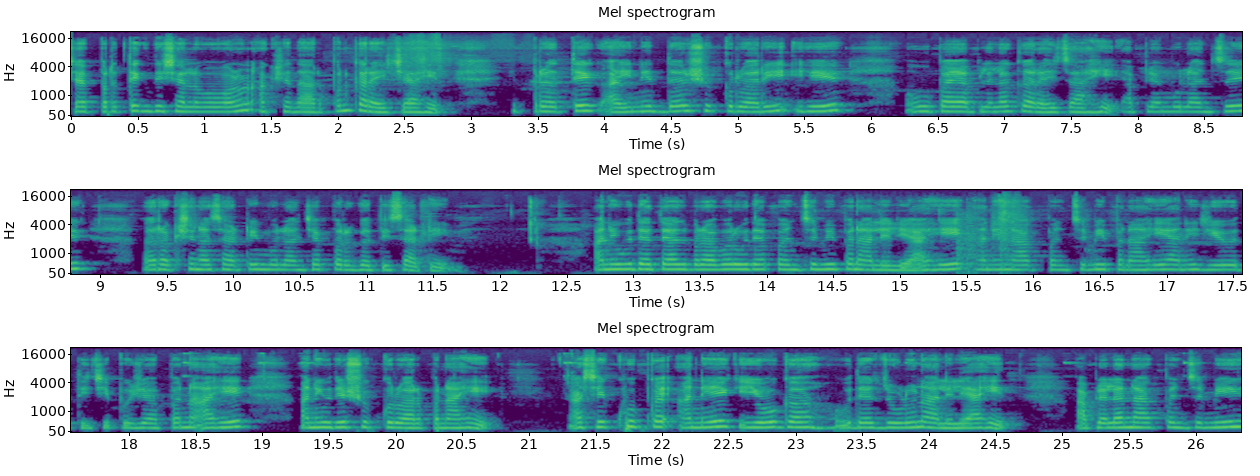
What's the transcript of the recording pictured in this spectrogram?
त्या प्रत्येक दिशेला ओवाळून अक्षदा अर्पण करायचे आहेत. प्रत्येक आईने दर शुक्रवारी हे उपाय आपल्याला करायचा आहे. आपल्या मुलांचे रक्षणासाठी मुलांच्या प्रगतीसाठी. आणि उद्या त्याचबरोबर उद्या पंचमी पण आलेली आहे आणि नागपंचमी पण आहे आणि जीवतीची पूजा पण आहे आणि उद्या शुक्रवार पण आहे. असे खूप काही अनेक योग उद्या जुळून आलेले आहेत. आपल्याला नागपंचमी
